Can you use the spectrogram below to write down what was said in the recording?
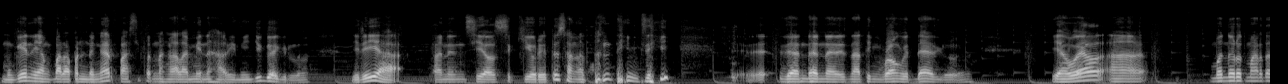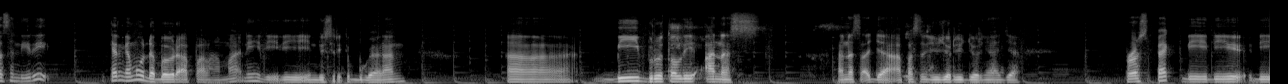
Mungkin yang para pendengar pasti pernah ngalamin hal ini juga gitu loh. Jadi ya financial secure itu sangat penting sih. Dan dan nothing wrong with that gitu. Ya well, uh, menurut Marta sendiri kan kamu udah beberapa lama nih di, di industri kebugaran. Uh, be brutally honest. Honest aja apa sejujur jujurnya aja. Prospek di di di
